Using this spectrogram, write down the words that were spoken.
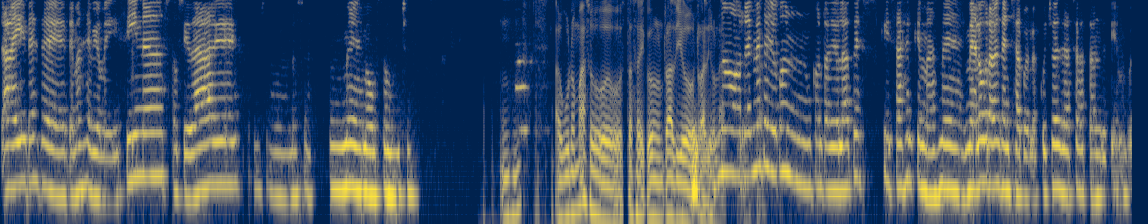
hay desde temas de biomedicina, sociedades, no sé, me, me gusta mucho. ¿Alguno más o estás ahí con Radio Radio? No, realmente yo con, con Radiolab es quizás el que más me, me ha logrado enganchar, porque lo escucho desde hace bastante tiempo.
